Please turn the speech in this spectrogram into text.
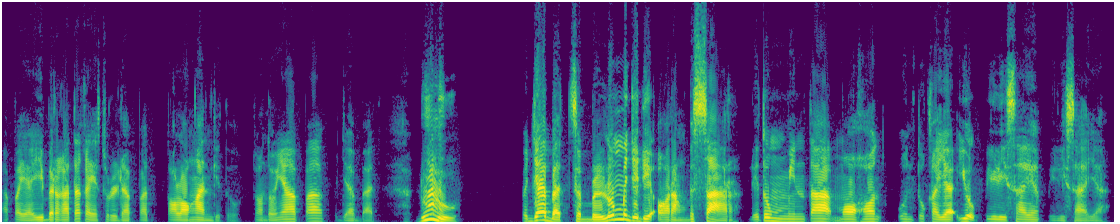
apa ya ibarat kata kayak sudah dapat tolongan gitu. Contohnya apa? Pejabat. Dulu pejabat sebelum menjadi orang besar, dia tuh meminta mohon untuk kayak yuk pilih saya, pilih saya.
